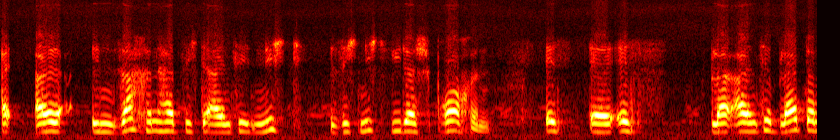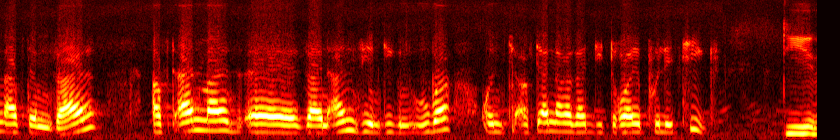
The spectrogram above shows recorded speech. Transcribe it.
äh, in Sachen hat sich der ANC nicht, sich nicht widersprochen. Es, äh, es ANC bleibt dann auf dem Seil, auf einmal äh, sein Ansehen gegenüber und auf der anderen Seite die treue Politik. Die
